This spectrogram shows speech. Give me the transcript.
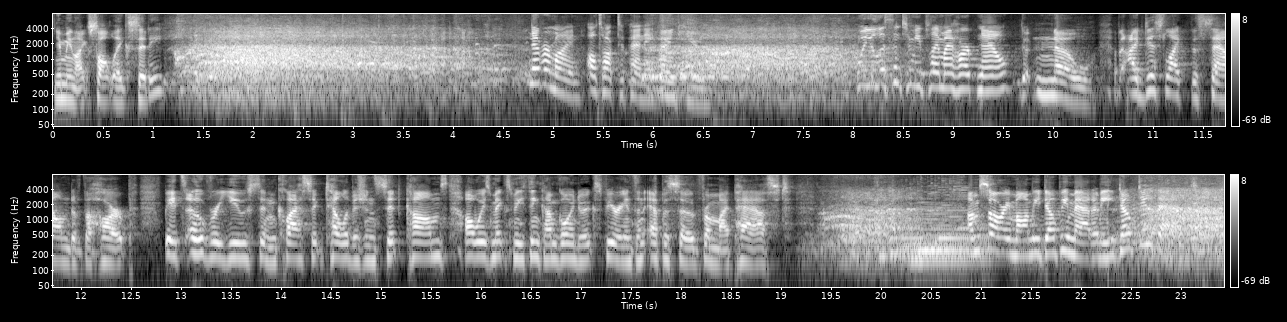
You mean like Salt Lake City? Never mind. I'll talk to Penny. Thank you. Will you listen to me play my harp now? No, I dislike the sound of the harp. Its overuse in classic television sitcoms always makes me think I'm going to experience an episode from my past. I'm sorry, Mommy. Don't be mad at me. Don't do that.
